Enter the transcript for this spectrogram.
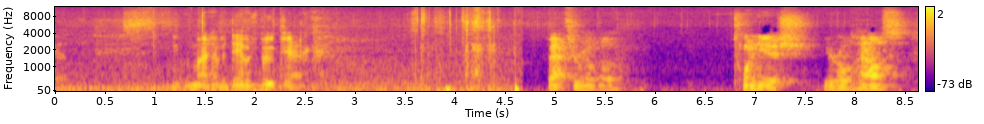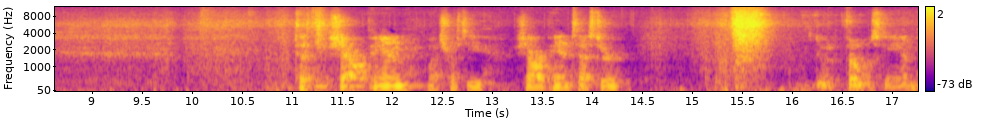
I think we might have a damaged boot jack. Bathroom of a 20-ish year old house. Testing the shower pan, my trusty shower pan tester. Doing a thermal scan.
